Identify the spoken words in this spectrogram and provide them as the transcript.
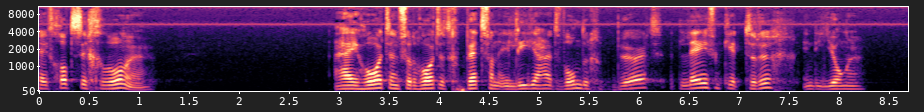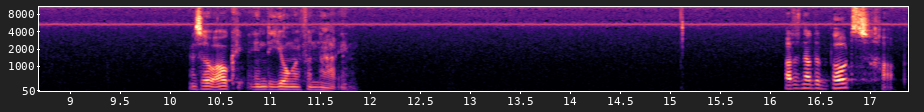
geeft God zich gewonnen. Hij hoort en verhoort het gebed van Elia, het wonder gebeurt, het leven keert terug in die jongen. En zo ook in de jongen van Nain. Wat is nou de boodschap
